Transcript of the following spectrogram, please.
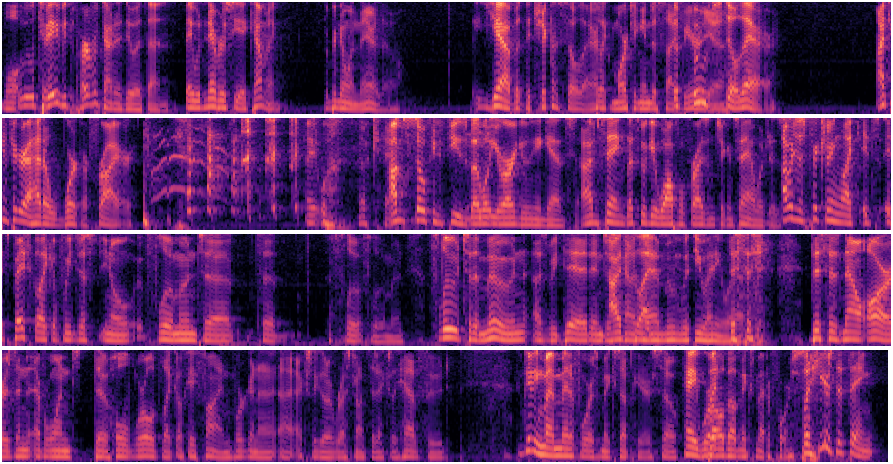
well, Well, today would be the perfect time to do it. Then they would never see it coming. there'd be no one there though. Yeah, but the chicken's still there. They're like marching into Siberia. the Siberia. food's still there. I can figure out how to work a fryer. I, okay. am so confused by what you're arguing against. I'm saying let's go get waffle fries and chicken sandwiches. I was just picturing like it's it's basically like if we just you know flew a moon to to flew flew a moon flew to the moon as we did and just I'd kind of fly a moon with you anyway. this is this is now ours and everyone the whole world's like okay fine we're gonna uh, actually go to restaurants that actually have food. I'm getting my metaphors mixed up here. So hey, we're but- all about mixed metaphors. But here's the thing.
